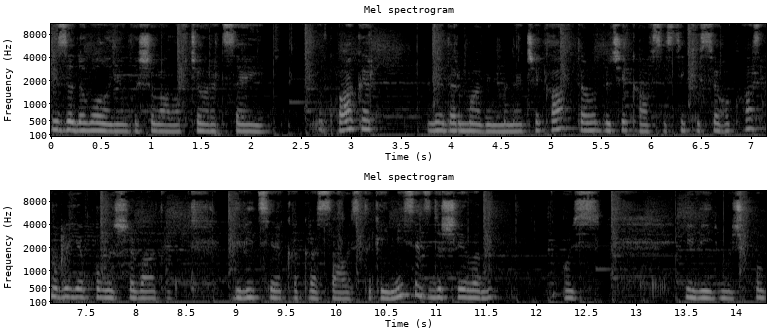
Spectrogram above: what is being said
із задоволенням вишивала вчора цей квакер. Не дарма він мене чекав, та дочекався. Стільки всього класного є повишивати. Дивіться, яка краса. Ось такий місяць дошила. Ось і відьмочку.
